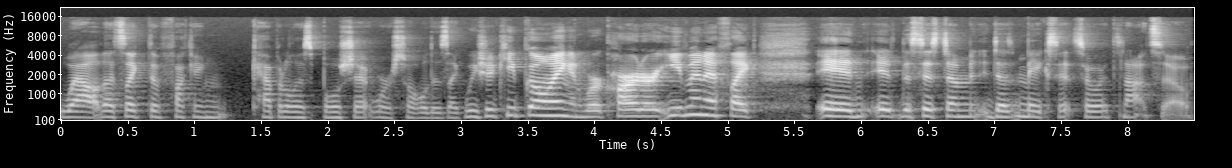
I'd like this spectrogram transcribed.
wow that's like the fucking capitalist bullshit we're sold is like we should keep going and work harder even if like it, it the system does makes it so it's not so.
